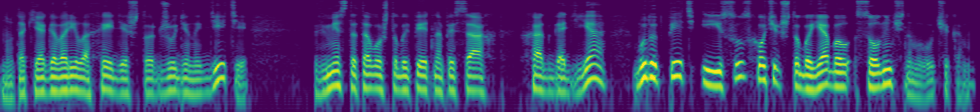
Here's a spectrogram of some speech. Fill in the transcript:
«Ну так я говорила Хейди, что Джудины дети...» Вместо того, чтобы петь на песах «Хадгадья», будут петь «Иисус хочет, чтобы я был солнечным лучиком».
